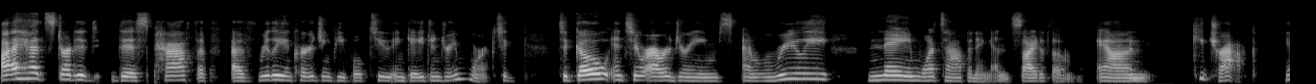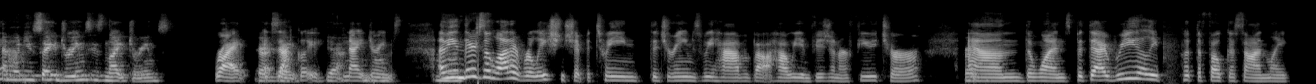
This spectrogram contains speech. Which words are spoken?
i had started this path of, of really encouraging people to engage in dream work to to go into our dreams and really name what's happening inside of them and, And- keep track yeah And when you say dreams, is night dreams. right right, exactly yeah. night Mhm. dreams i mean there's a lot of relationship between the dreams we have about how we envision our future Right. and the ones but i really put the focus on like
